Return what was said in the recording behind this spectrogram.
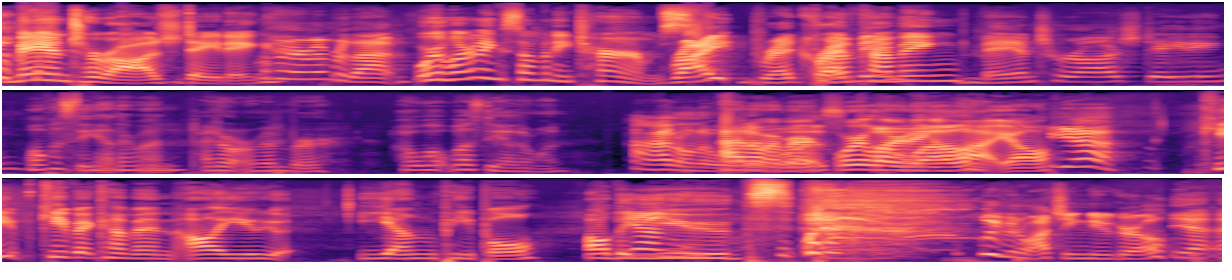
one. Mantourage dating. gonna remember that. We're learning so many terms. Right? Breadcrumbing. Breadcrumbing. Mantourage dating. What was the other one? I don't remember. Oh, what was the other one? I don't know what I don't it remember. was. We're Oh, learning a lot, y'all. Yeah. Keep keep it coming, all you young people, all the Young- youths. We've been watching New Girl. Yeah.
